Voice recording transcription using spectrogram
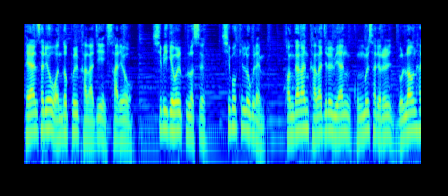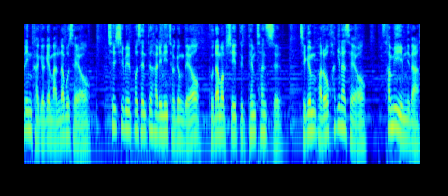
대한사료 원더풀 강아지 사료 12개월 플러스 15kg 건강한 강아지를 위한 곡물 사료를 놀라운 할인 가격에 만나보세요. 71% 할인이 적용되어 부담없이 득템 찬스. 지금 바로 확인하세요. 3위입니다.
